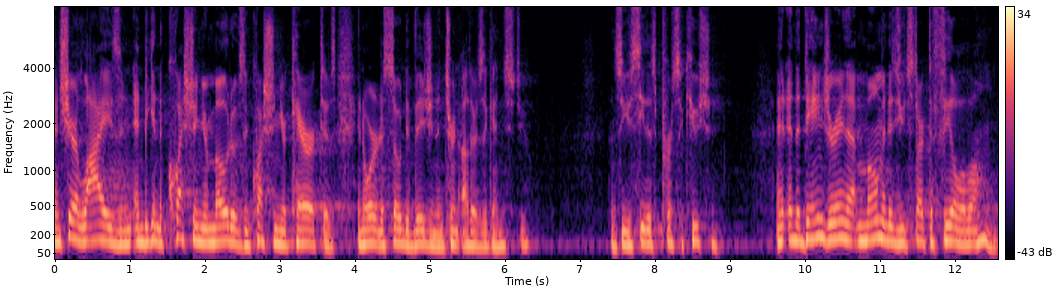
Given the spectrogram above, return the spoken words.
and share lies and, and begin to question your motives and question your characters in order to sow division and turn others against you. And so you see this persecution. And, and the danger in that moment is you start to feel alone,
